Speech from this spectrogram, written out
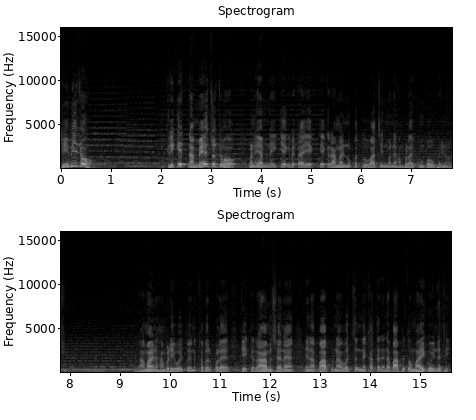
ટીવી જો ક્રિકેટના મેચ જોહો પણ એમ નહીં કે બેટા, એક એક રામાયણનું પત્તું વાંચીને મને સંભળાય તું બહુ ભણ્યો છું. રામાયણ સાંભળી હોય તો એને ખબર પડે કે એક રામ છે ને, એના બાપના વચનને ખાતર એના બાપે તો માગ્યું નથી.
